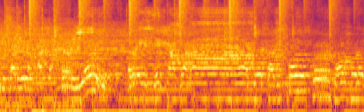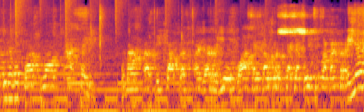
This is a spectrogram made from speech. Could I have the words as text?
bisa dilakukan Rio Risik apa Sekali pun bersama lagi dengan Baswam Asai 16-13 pada Rio kuasai kau bersaja kunci lapan Rio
